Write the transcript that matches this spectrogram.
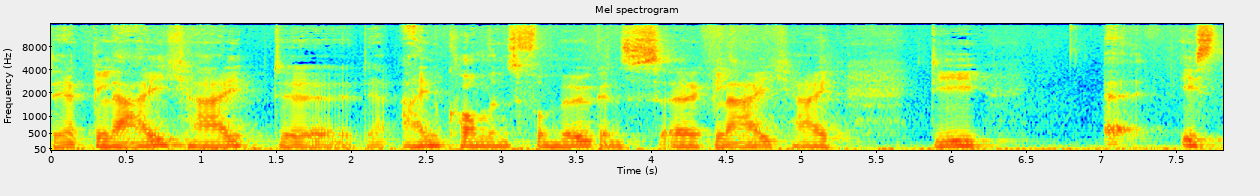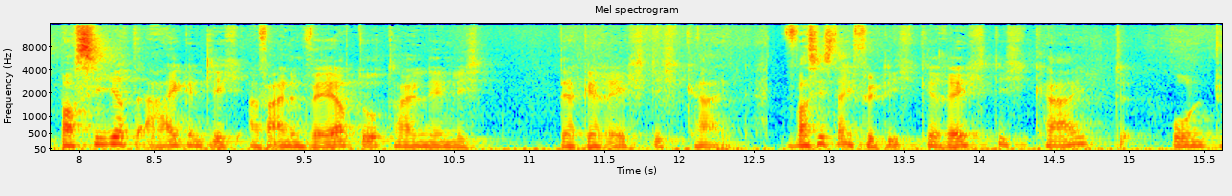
der Gleichheit, äh, der Einkommensvermögensgleichheit, die äh, ist basiert eigentlich auf einem Werturteil, nämlich der Gerechtigkeit. Was ist eigentlich für dich Gerechtigkeit und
